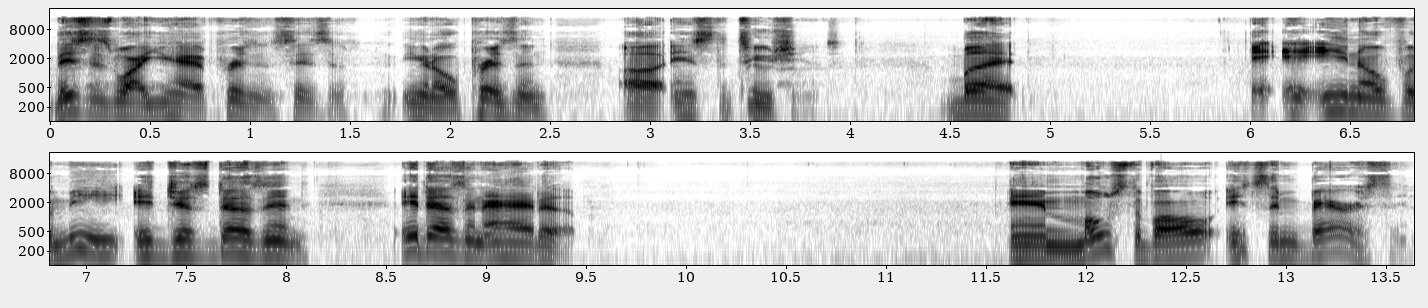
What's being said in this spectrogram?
This is why you have prison system you know prison uh, institutions. But it, it, you know for me it just doesn't it doesn't add up and most of all it's embarrassing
